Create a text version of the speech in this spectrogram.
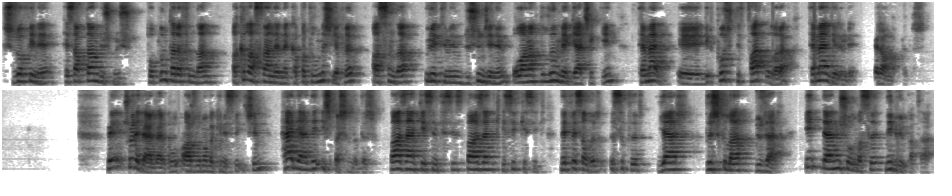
şizofreni, hesaptan düşmüş, toplum tarafından akıl hastanelerine kapatılmış yapı aslında üretimin, düşüncenin, olanaklılığın ve gerçekliğin temel e, bir pozitif fark olarak temel yerinde yer almaktadır. Ve şöyle derler bu arzulama makinesi için her yerde iş başındadır. Bazen kesintisiz, bazen kesik kesik, nefes alır, ısıtır, yer, dışkılar, düzer. İlk denmiş olması ne büyük hata.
